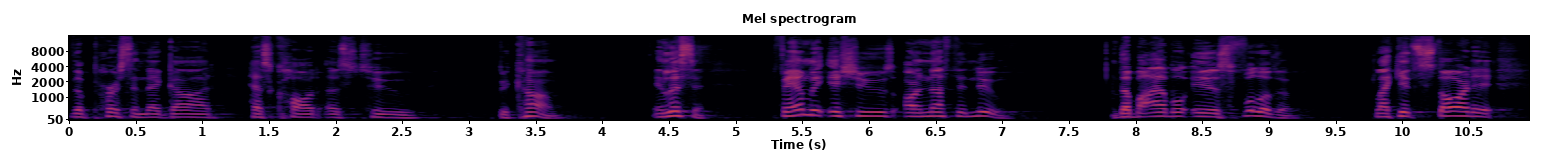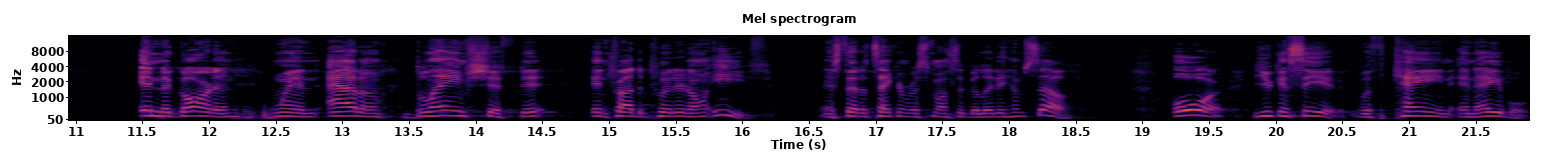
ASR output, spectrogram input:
the person that God has called us to become. And listen, family issues are nothing new. The Bible is full of them. Like it started in the garden when Adam blame shifted and tried to put it on Eve instead of taking responsibility himself. Or you can see it with Cain and Abel.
